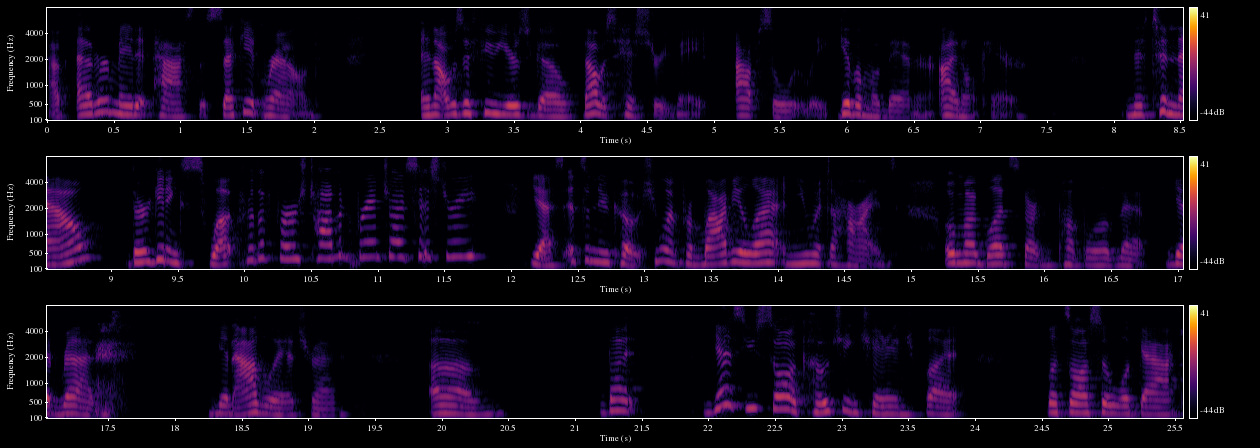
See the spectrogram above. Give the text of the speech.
have ever made it past the second round. And that was a few years ago. That was history made. Absolutely. Give them a banner. I don't care. To now, they're getting swept for the first time in franchise history. Yes, it's a new coach. You went from Laviolette and you went to Hynes. Oh, my blood's starting to pump a little bit. Get red. Get avalanche red. Um, but yes, you saw a coaching change, but let's also look at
